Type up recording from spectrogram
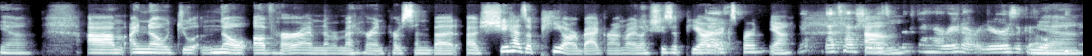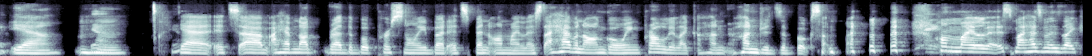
Yeah. Um, I know Jewel know of her. I've never met her in person, but uh, she has a PR background, right? Like she's a PR expert. Yeah. Yep. That's how she was um, on my radar years ago. Yeah. Yeah. Mm-hmm. yeah. Yeah. yeah. it's um I have not read the book personally, but it's been on my list. I have an ongoing, probably like a hundred hundreds of books on my on my list. My husband is like,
